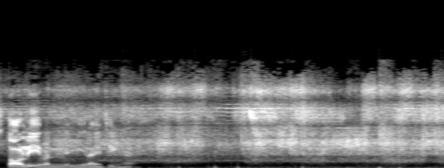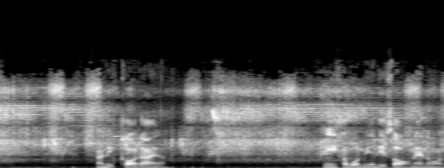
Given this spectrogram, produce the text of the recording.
สตอรี่มันไม่มีอะไรจริงฮะอันนี้กาะได้เหรอนี่ข้างบนมีอันที่สองแน่นอน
